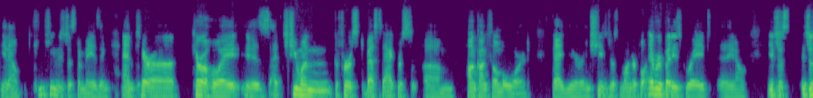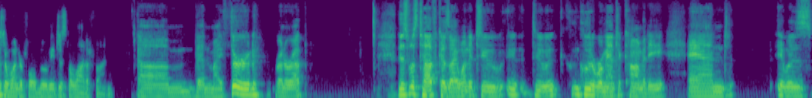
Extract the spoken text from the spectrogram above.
you know, he, he was just amazing. And Kara Kara Hui is she won the first Best Actress um, Hong Kong Film Award that year, and she's just wonderful. Everybody's great. Uh, you know, it's just it's just a wonderful movie, just a lot of fun. Um, then my third runner-up. This was tough because I wanted to to include a romantic comedy, and it was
